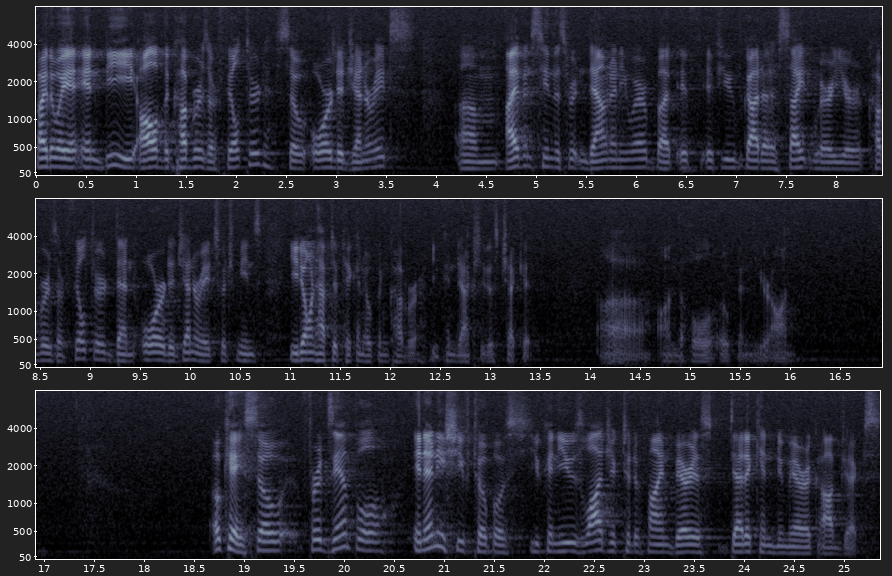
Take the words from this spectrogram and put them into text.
By the way, in B, all of the covers are filtered, so OR degenerates. Um, I haven't seen this written down anywhere, but if, if you've got a site where your covers are filtered, then OR degenerates, which means you don't have to pick an open cover. You can actually just check it uh, on the whole open you're on. Okay, so for example, in any sheaf topos, you can use logic to define various Dedekind numeric objects.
